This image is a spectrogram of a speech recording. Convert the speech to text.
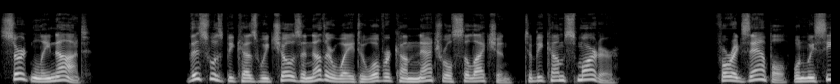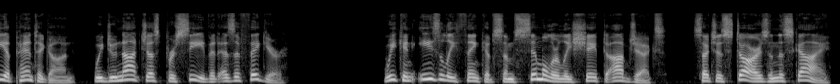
Certainly not. This was because we chose another way to overcome natural selection, to become smarter. For example, when we see a pentagon, we do not just perceive it as a figure. We can easily think of some similarly shaped objects, such as stars in the sky.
